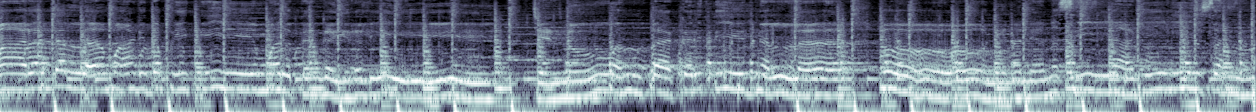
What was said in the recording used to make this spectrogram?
ಮಾರಕಲ್ಲ ಮಾಡಿದ ಪ್ರೀತಿ ಮರುತಂಗ ಇರಲಿ. ಚೆನ್ನು ಅಂತ ಕರಿತಿದ್ನಲ್ಲ. ಹೋ, ನಿನ್ನ ನೆನಸಿಯಾಗಿ ನೀ ಸಣ್ಣ.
